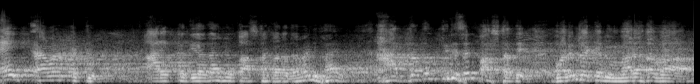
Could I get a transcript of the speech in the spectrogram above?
এই, আমার একটু আরেকটা দেওয়া যাবে পাঁচটা করা যাবে ভাই? হাত যখন তুলেছেন পাঁচটা দেন। বলেন না কেন মার হাবা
